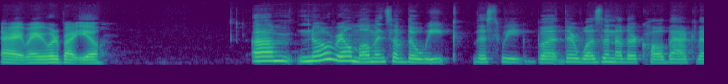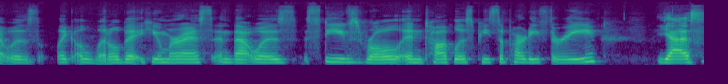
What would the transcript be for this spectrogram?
All right, Mary, what about you? Um, no real moments of the week this week, but there was another callback that was like a little bit humorous, and that was Steve's role in Topless Pizza Party 3, Yes.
